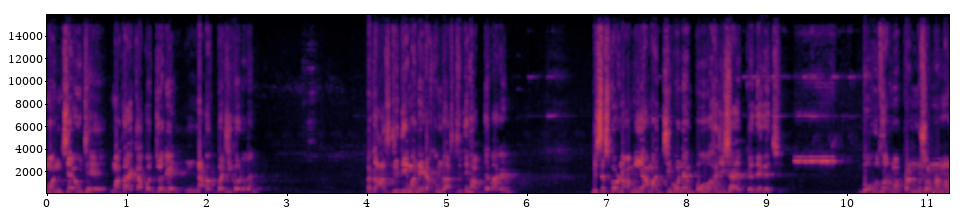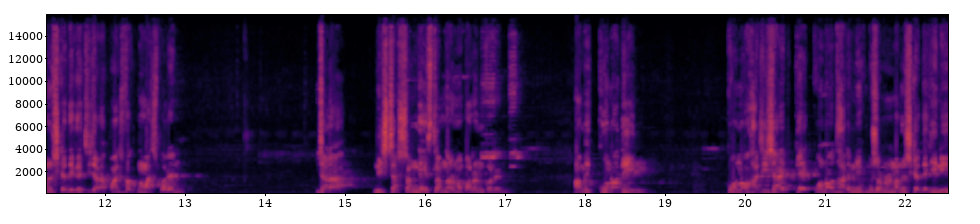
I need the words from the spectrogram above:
মঞ্চে উঠে মাথায় কাপড় জড়িয়ে নাটকবাজি করবেন। রাজনীতি মানে এরকম রাজনীতি ভাবতে পারেন? বিশেষ করুন, আমি আমার জীবনে বহু হাজি সাহেবকে দেখেছি। বহু ধর্মপ্রাণ মুসলমান মানুষকে দেখেছি, যারা পাঁচ ভাগ নামাজ পড়েন, যারা নিষ্ঠার সঙ্গে ইসলাম ধর্ম পালন করেন। আমি কোনো দিন কোনো হাজি সাহেবকে, কোনো ধার্মিক মুসলমান মানুষকে দেখিনি,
